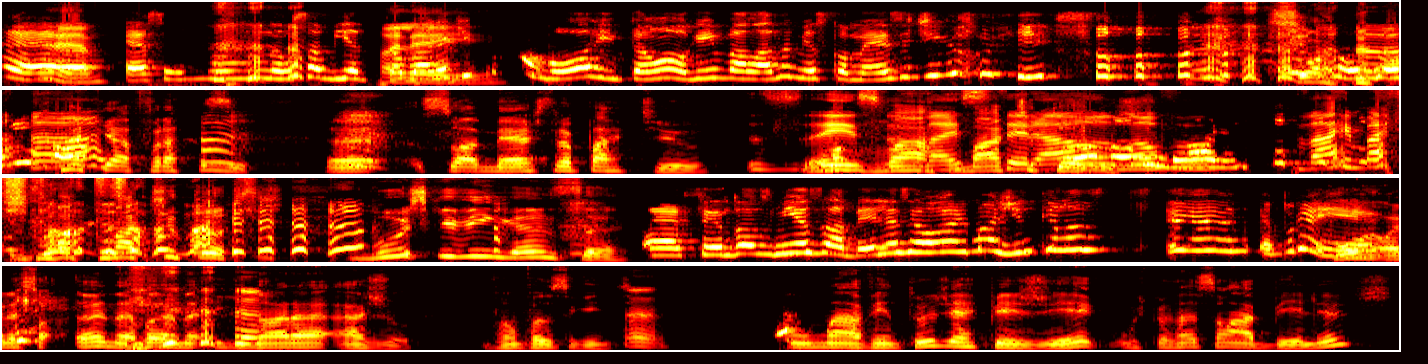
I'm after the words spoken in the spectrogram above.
É, É. essa eu não, não sabia. Tomara aí. que por favor, então, alguém vá lá nas minhas comédias e diga isso. Eu é que é a frase? É, sua mestra partiu. Isso, vá, mas mate terá todos. o novo. Vai, mate Vá, todos. mate ou vai- todos. Busque vingança. É, sendo as minhas abelhas, eu imagino que elas. É, é por aí. Porra, olha só. Ana, Ana, ignora a Ju. Vamos fazer o seguinte. Ah. Uma aventura de RPG, os personagens são abelhas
